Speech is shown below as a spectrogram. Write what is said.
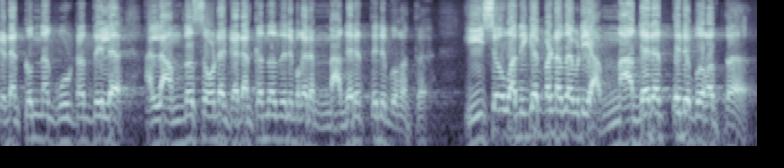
കിടക്കുന്ന കൂട്ടത്തിൽ അല്ല അന്തസ്സോടെ കിടക്കുന്നതിന് പകരം നഗരത്തിന് പുറത്ത്. ഈശോ വധിക്കപ്പെട്ടത് എവിടെയാ? നഗരത്തിന് പുറത്ത്.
